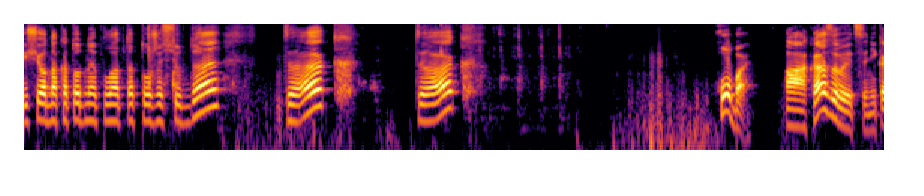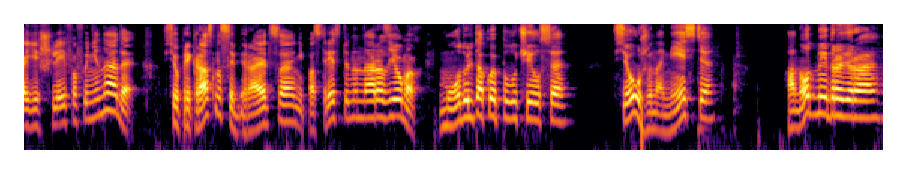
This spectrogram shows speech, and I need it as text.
Еще одна катодная плата тоже сюда. Так, так. Хоба! А оказывается, никаких шлейфов и не надо. Все прекрасно собирается непосредственно на разъемах. Модуль такой получился. Все уже на месте. Анодные драйвера,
